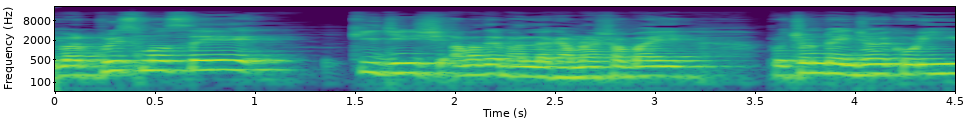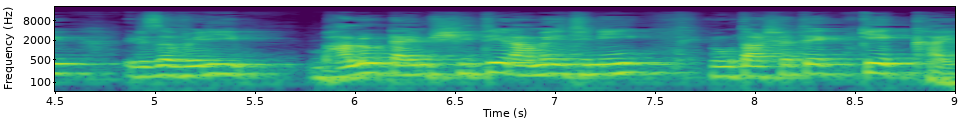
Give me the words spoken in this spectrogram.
এবার ক্রিসমাসে কি জিনিস আমাদের ভালো লাগে? আমরা সবাই প্রচণ্ড এনজয় করি। ইট ইজ আ ভেরি ভালো টাইম শীতের আমেজ নিই এবং তার সাথে কেক খাই,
